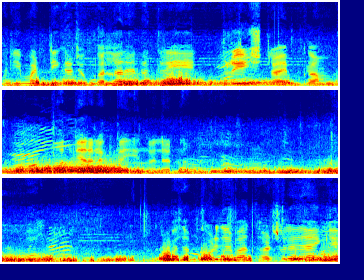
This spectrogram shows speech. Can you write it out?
और ये मट्टी का जो कलर है ना, ग्रे, ग्रेश टाइप का, बहुत प्यारा लगता है ये कलर ना। तो बस हम थोड़ी देर बाद घर चले जाएँगे।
